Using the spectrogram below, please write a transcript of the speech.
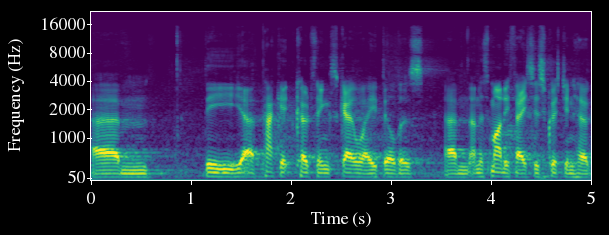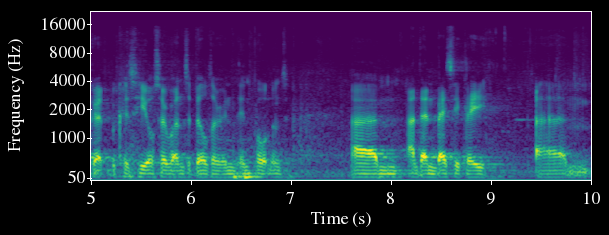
Um, the uh, Packet Codethink Scaleway builders, um, and the smiley face is Christian Hergert because he also runs a builder in, in Portland. Um, and then basically um,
